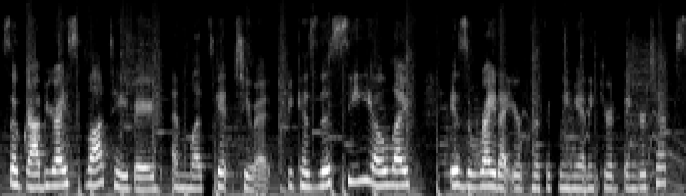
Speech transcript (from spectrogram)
So grab your iced latte, babe, and let's get to it because this CEO life is right at your perfectly manicured fingertips,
